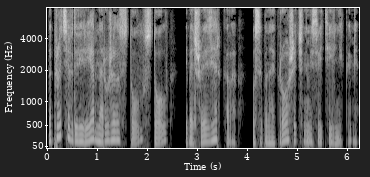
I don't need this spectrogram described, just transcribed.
Напротив двери обнаружила стул, стол и большое зеркало, усыпанное крошечными светильниками.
